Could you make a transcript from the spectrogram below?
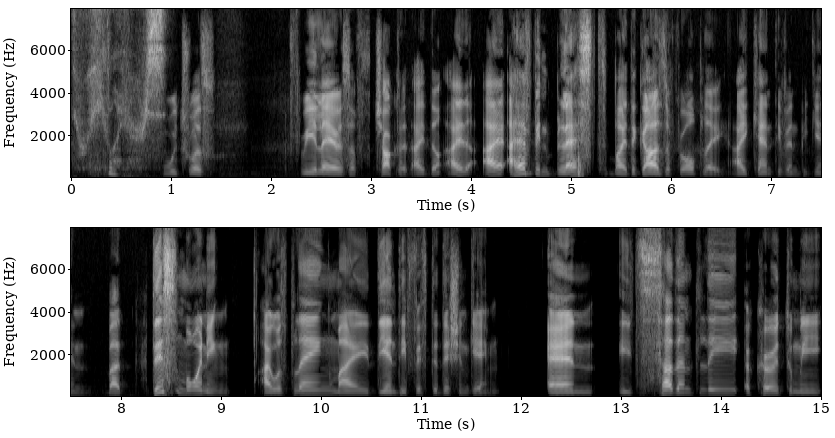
Three layers. which was three layers of chocolate. I don't. I, I I have been blessed by the gods of roleplay. I can't even begin. But this morning I was playing my D and D Fifth Edition game, and it suddenly occurred to me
